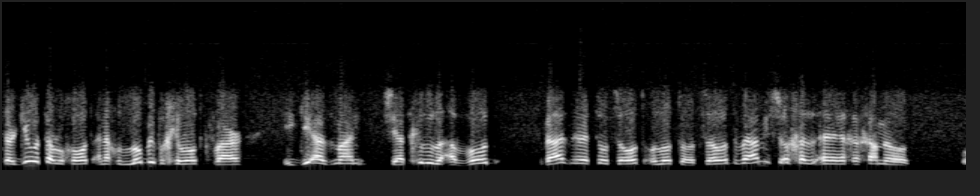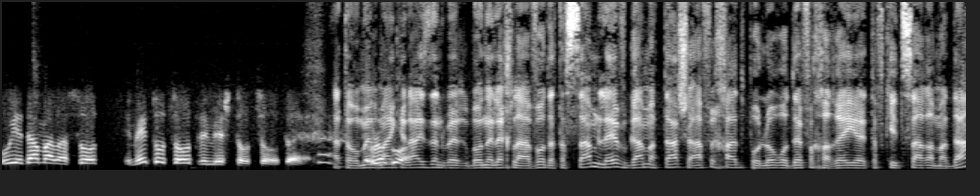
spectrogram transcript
תרגיעו את הרוחות, אנחנו לא בבחירות כבר, הגיע הזמן שיתחילו לעבוד, ואז נראה תוצאות או לא תוצאות, ועם ישראל אה, חכם מאוד. הוא ידע מה לעשות, אם אין תוצאות ואם יש תוצאות. אתה אומר מייקל אייזנברג בוא נלך לעבוד, אתה שם לב גם אתה שאף אחד פה לא רודף אחרי אה, תפקיד שר המדע?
